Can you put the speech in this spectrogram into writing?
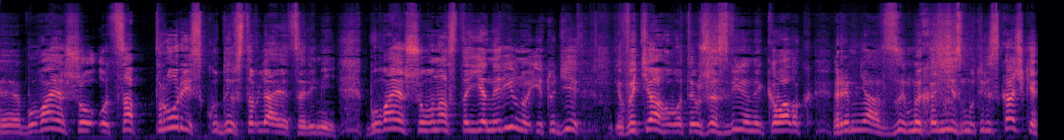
е, буває, що оця прорізь, куди вставляється ремінь, буває, що вона стає нерівно, і тоді витягувати вже звільнений кавалок ремня з механізму тріскачки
